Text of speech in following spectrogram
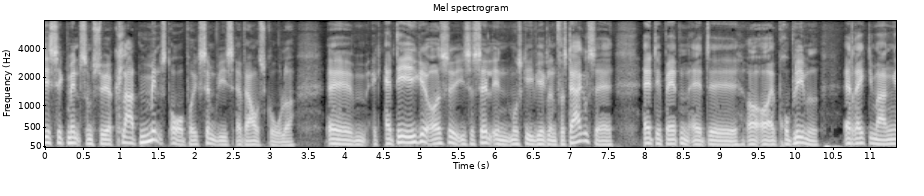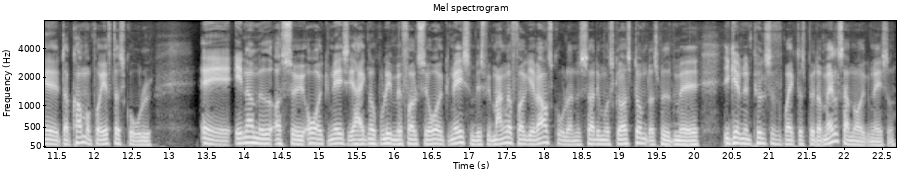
det segment, som søger klart mindst over på eksempelvis erhvervsskoler. Øh, er det ikke også i sig selv en måske i virkeligheden forstærkelse af, af debatten at, øh, og, og af problemet, at rigtig mange, øh, der kommer på efterskole, øh, ender med at søge over i gymnasiet. Jeg har ikke noget problem med, at folk søger over i gymnasiet. Hvis vi mangler folk i erhvervsskolerne, så er det måske også dumt at smide dem øh, igennem en pølsefabrik, der spytter dem alle sammen over i gymnasiet.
